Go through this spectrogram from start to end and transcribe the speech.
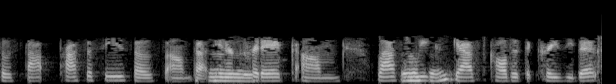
those thought processes, those um, that mm. inner critic. Um, last mm-hmm. week's guest called it the crazy bitch.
